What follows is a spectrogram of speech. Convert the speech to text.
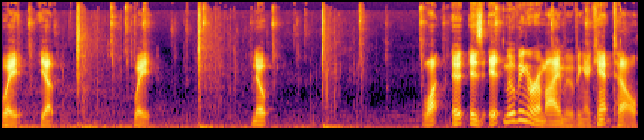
Wait. Yep. Wait. Nope. What? Is it moving or am I moving? I can't tell.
